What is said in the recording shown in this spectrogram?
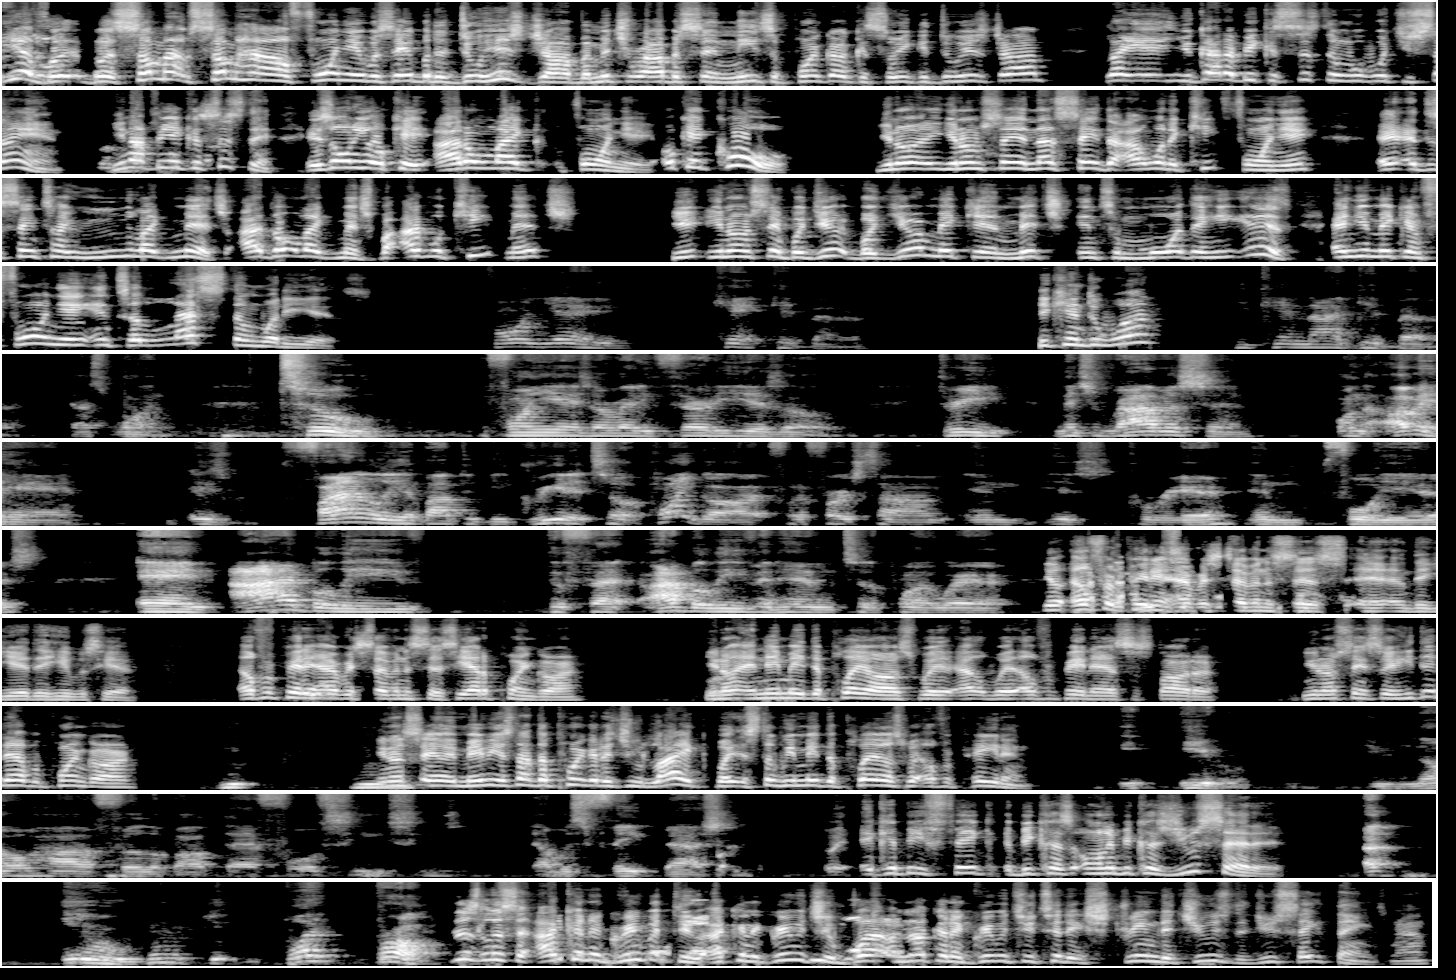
Yeah, but but somehow somehow Fournier was able to do his job, but Mitchell Robinson needs a point guard because so he could do his job. Like you got to be consistent with what you're saying. You're not being consistent. It's only okay. I don't like Fournier. Okay, cool. You know, you know what I'm saying. Not saying that I want to keep Fournier. At the same time, you like Mitch. I don't like Mitch, but I will keep Mitch. You, you know what I'm saying. But you're but you're making Mitch into more than he is, and you're making Fournier into less than what he is. Fournier can't get better. He can't do what? He cannot get better. That's one. Two, Fournier is already 30 years old. Three, Mitch Robinson, on the other hand, is finally about to be greeted to a point guard for the first time in his career in four years. And I believe the fact I believe in him to the point where Yo, Elfrid Payton averaged seven assists in the year that he was here. Elfrid Payton averaged seven assists. He had a point guard, you know, and they made the playoffs with with Elfrid Payton as a starter. You know what I'm saying? So he did have a point guard. Mm-hmm. You know what I'm saying? Maybe it's not the point guard that you like, but still we made the playoffs with Elfrid Payton. Evil. You know how I feel about that fourth seed season. That was fake basketball. It could be fake because only because you said it. Uh, Evil, what, bro? Just listen. I can agree with you. I can agree with you, but I'm not going to agree with you to the extreme that you that you say things, man.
